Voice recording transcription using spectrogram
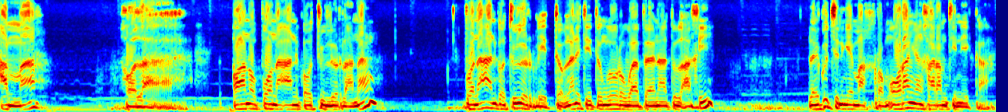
amma hola. Ono ponaan kau dulur lanang, ponaan kau dulur wedok. Lan dihitung loro wabanatul akhi. Lah iku jenenge mahram, orang yang haram dinikah.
